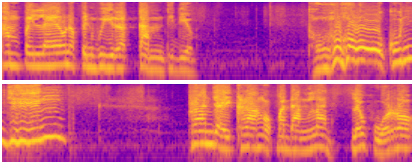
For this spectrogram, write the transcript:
ทำไปแล้วนะเป็นวีรกรรมทีเดียวโธ่คุณหญิงพรานใหญ่ครางออกมาดังลั่น แล้วหัวเราะ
